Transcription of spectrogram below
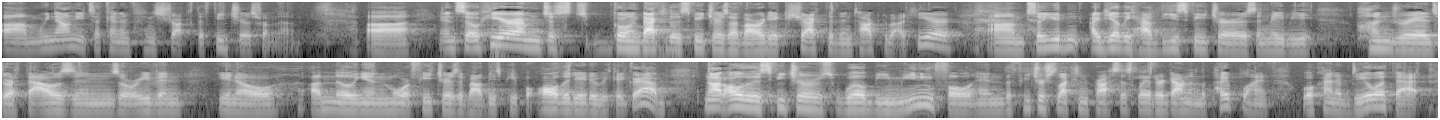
um, we now need to kind of construct the features from them. Uh, and so here I'm just going back to those features I've already extracted and talked about here. Um, so you'd ideally have these features and maybe hundreds or thousands or even you know, a million more features about these people, all the data we could grab. Not all of those features will be meaningful, and the feature selection process later down in the pipeline will kind of deal with that.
